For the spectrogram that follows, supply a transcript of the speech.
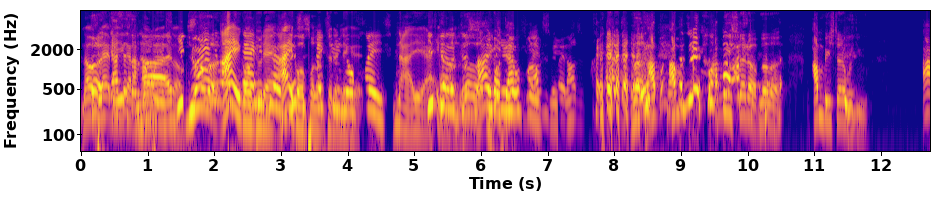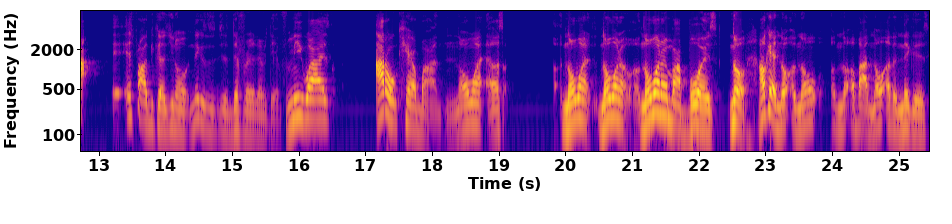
No, Look, black y'all man, you gotta humble Nah, yourself. you You grab look- I ain't gonna do that. I ain't gonna pull up to the in nigga. face. Nah, yeah, I ain't gonna gonna do that. I ain't gonna Disrespect dap him. in I'll your just face. play. I'll just play. Look, I'm, I'm, I'm being straight up. Look, look, I'm be straight up with you. I it's probably because you know niggas is just different and everything. For me, wise, I don't care about no one else. No one, no one, no one of my boys. No, I don't care. No, no, no about no other niggas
